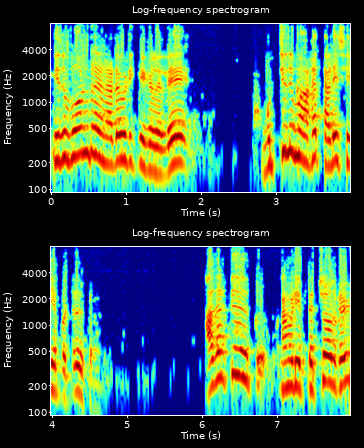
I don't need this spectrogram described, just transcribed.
இது போன்ற நடவடிக்கைகளிலே முற்றிலுமாக தடை செய்யப்பட்டு இருக்கிறது அதற்கு நம்முடைய பெற்றோர்கள்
